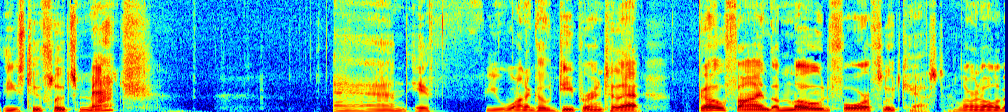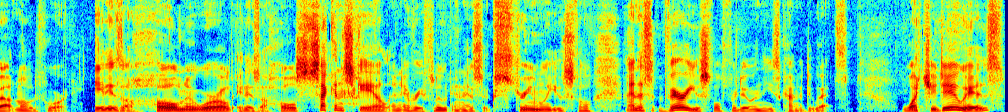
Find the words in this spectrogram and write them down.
These two flutes match. And if you want to go deeper into that, go find the Mode 4 flute cast and learn all about Mode 4. It is a whole new world. It is a whole second scale in every flute, and it's extremely useful. And it's very useful for doing these kind of duets. What you do is,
